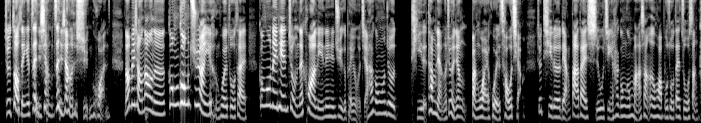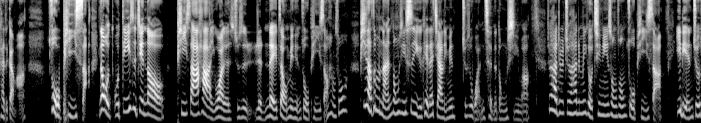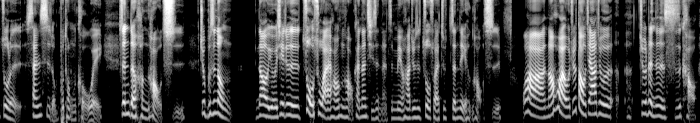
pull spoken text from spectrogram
就造成一个正向正向的循环。然后没想到呢，公公居然也很会做菜。公公那天就我们在跨年那天去一个朋友家，他公公就。提了，他们两个就很像办外汇，超强，就提了两大袋食物进。他公公马上二话不说，在桌上开始干嘛？做披萨。你知道我我第一次见到披萨哈以外的，就是人类在我面前做披萨。我想说，披萨这么难东西，是一个可以在家里面就是完成的东西吗？就他就就他这边给轻轻松松做披萨，一连就做了三四种不同的口味，真的很好吃，就不是那种。你知道有一些就是做出来好像很好看，但其实很难吃。没有，他就是做出来就真的也很好吃，哇！然后后来我就到家就就认真的思考，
